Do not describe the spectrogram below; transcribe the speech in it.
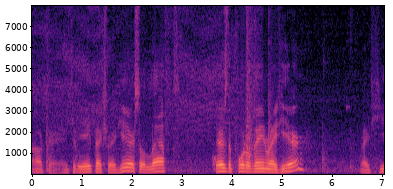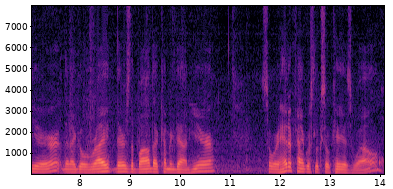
Okay, into the apex right here. So left, there's the portal vein right here. Right here. Then I go right. There's the bile coming down here. So our head of pancreas looks okay as well.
